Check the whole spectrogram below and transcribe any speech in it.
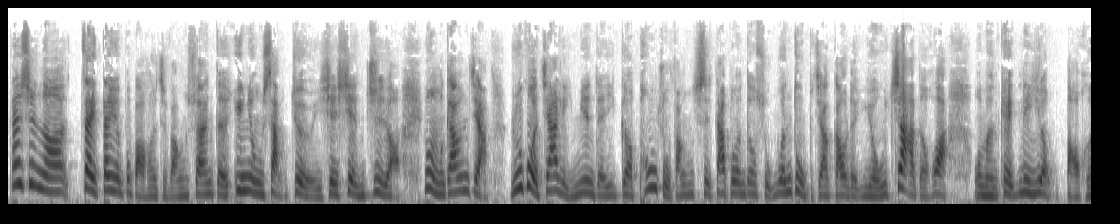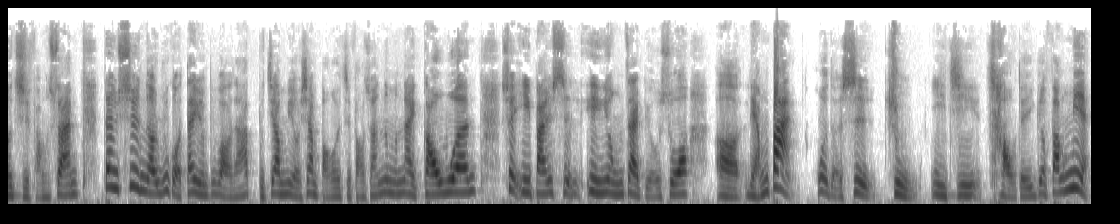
但是呢，在单元不饱和脂肪酸的运用上就有一些限制哦。因为我们刚刚讲，如果家里面的一个烹煮方式大部分都是温度比较高的油炸的话，我们可以利用饱和脂肪酸。但是呢，如果单元不饱和，它比较没有像饱和脂肪酸那么耐高温，所以一般是应用在比如说呃凉拌。或者是煮以及炒的一个方面，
